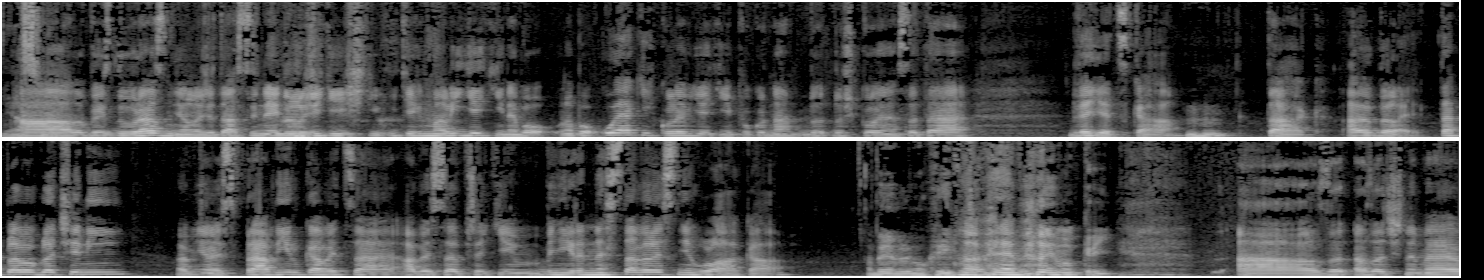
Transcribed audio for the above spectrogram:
Jasně. A to bych zdůraznil, že to je asi nejdůležitější u těch malých dětí, nebo, nebo u jakýchkoliv dětí, pokud nám do, do školy nesete dvě děcka, mm-hmm. tak aby byly teple oblečený, měli správné rukavice, aby se předtím, aby nikde nestavili sněhuláka. Aby nebyli mokrý. Aby nebyli mokrý. A, a začneme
